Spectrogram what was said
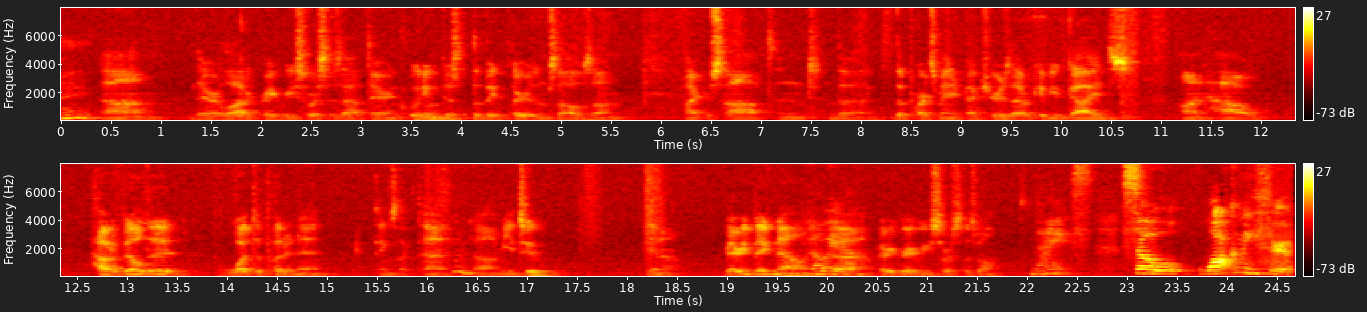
Mm. Um, there are a lot of great resources out there, including just the big players themselves, um, Microsoft and the, the parts manufacturers that will give you guides on how, how to build it, what to put in it, things like that. Hmm. Um, YouTube, you know, very big now Oh, and, yeah. uh, very great resource as well. Nice. So, walk me through.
